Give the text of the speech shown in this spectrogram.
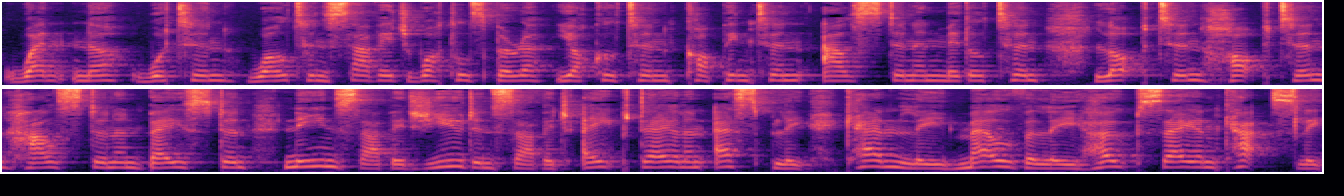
Wentnor, Wootton, Walton Savage, Wattlesborough, Yockleton, Coppington, Alston and Middleton, Lopton, Hopton, Halston and Bayston, Neen Savage, Uden Savage, Apedale and Espley, Kenley, Melverley, Hopesay and Catsley,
